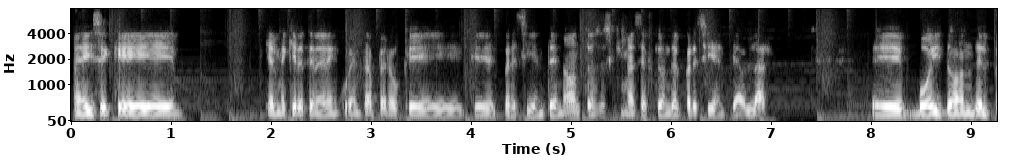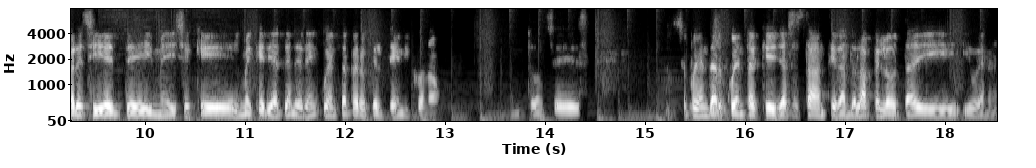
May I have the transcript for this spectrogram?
Me dice que, que, él me quiere tener en cuenta, pero que, que, el presidente no, entonces que me acerque donde el presidente a hablar. Eh, voy donde el presidente y me dice que él me quería tener en cuenta, pero que el técnico no. Entonces se pueden dar cuenta que ya se estaban tirando la pelota y, y bueno,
